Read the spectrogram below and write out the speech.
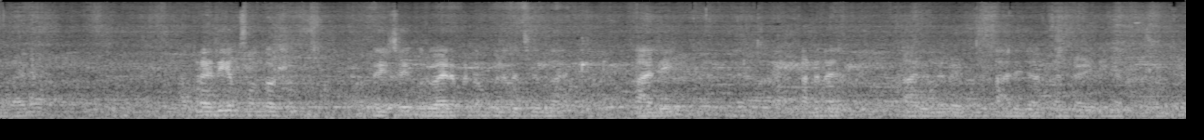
എന്തായാലും അത്രയധികം സന്തോഷം. പ്രത്യേകിച്ച് ഗുരുവായൂരപ്പന്റെ മുമ്പിൽ വെച്ച് നിന്ന് താലി കണ്ണനെ താലിന്റെ വീട്ടിൽ താലി ചേർക്കാൻ കഴിഞ്ഞ സന്തോഷം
